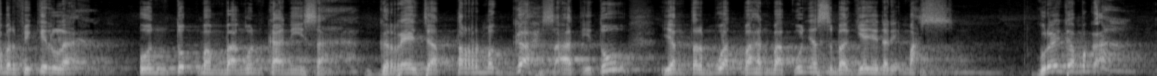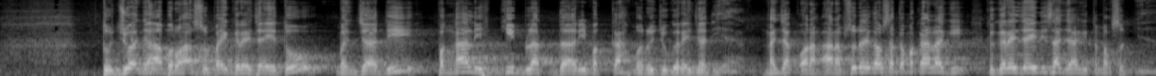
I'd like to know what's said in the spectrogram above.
berfikirlah untuk membangun kanisa gereja termegah saat itu yang terbuat bahan bakunya sebagiannya dari emas. Gereja megah. Tujuannya Abraha supaya gereja itu menjadi pengalih kiblat dari Mekah menuju gereja dia. Ngajak orang Arab sudah tidak usah ke Mekah lagi. Ke gereja ini saja gitu maksudnya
